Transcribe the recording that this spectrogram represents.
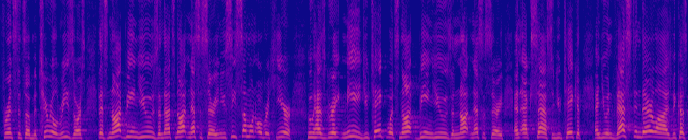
for instance, a material resource that's not being used and that's not necessary, and you see someone over here who has great need, you take what's not being used and not necessary and excess, and you take it and you invest in their lives because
